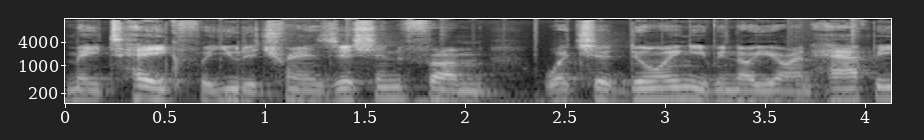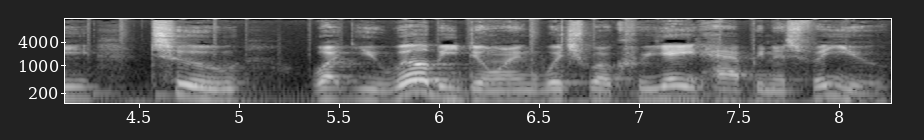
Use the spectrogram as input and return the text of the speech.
may take for you to transition from what you're doing, even though you're unhappy, to what you will be doing, which will create happiness for you.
